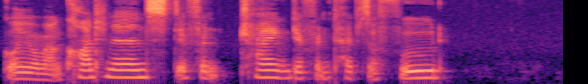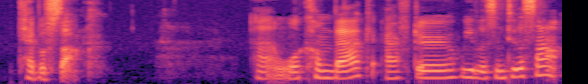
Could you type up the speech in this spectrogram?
going around continents, different trying different types of food type of song. And we'll come back after we listen to the song.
